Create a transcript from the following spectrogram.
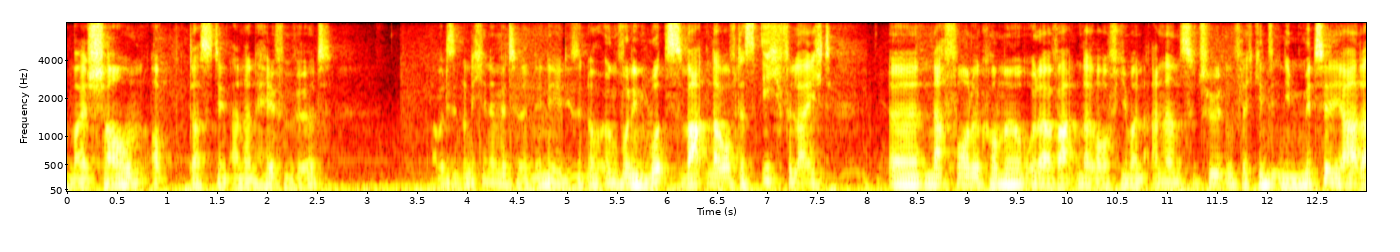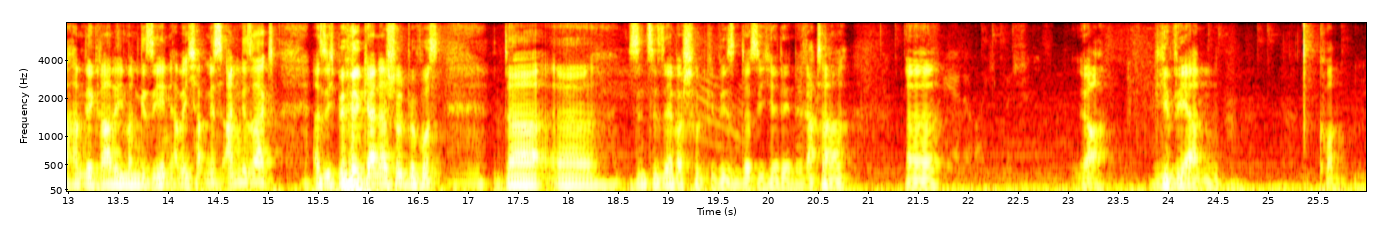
mal schauen, ob das den anderen helfen wird. Aber die sind noch nicht in der Mitte. Nee, nee, die sind noch irgendwo in den Woods, warten darauf, dass ich vielleicht äh, nach vorne komme oder warten darauf, jemand anderen zu töten. Vielleicht gehen sie in die Mitte. Ja, da haben wir gerade jemanden gesehen, aber ich habe Miss angesagt. Also ich bin mir keiner Schuld bewusst. Da, äh, sind sie selber schuld gewesen, dass sie hier den Ratter äh, ja, gewähren konnten.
